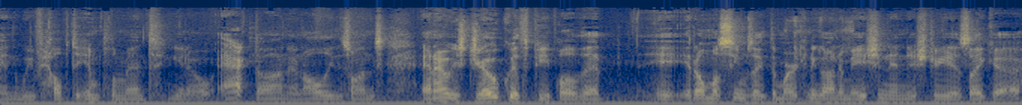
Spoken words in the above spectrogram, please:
and we've helped to implement you know Act-On and all these ones. And I always joke with people that it, it almost seems like the marketing automation industry is like a,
